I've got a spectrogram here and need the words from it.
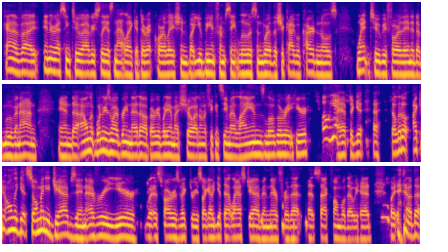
kind of uh, interesting too. Obviously, it's not like a direct correlation, but you being from St. Louis and where the Chicago Cardinals went to before they ended up moving on, and uh, I only one reason why I bring that up, everybody on my show, I don't know if you can see my Lions logo right here. Oh yeah, I have to get uh, the little. I can only get so many jabs in every year as far as victory, so I got to get that last jab in there for that that sack fumble that we had. But you know, the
